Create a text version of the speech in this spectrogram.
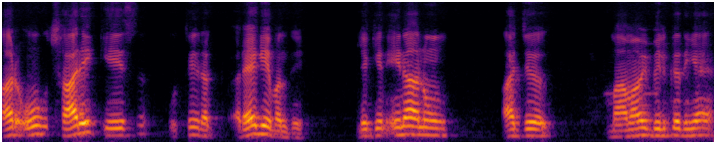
ਔਰ ਉਹ ਸਾਰੇ ਕੇਸ ਉੱਥੇ ਰੱਖ- ਰਹਿ ਗਏ ਬੰਦੇ। ਲੇਕਿਨ ਇਹਨਾਂ ਨੂੰ ਅੱਜ ਮਾਵਾਂ ਵੀ ਬਿਲਕਦੀਆਂ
